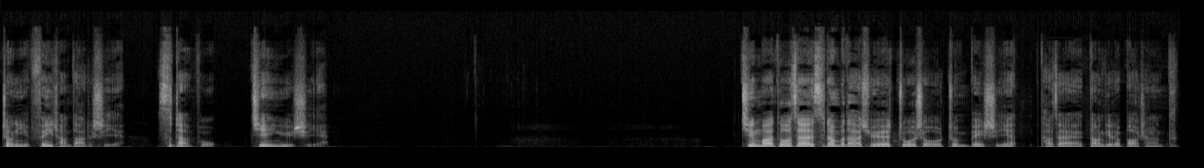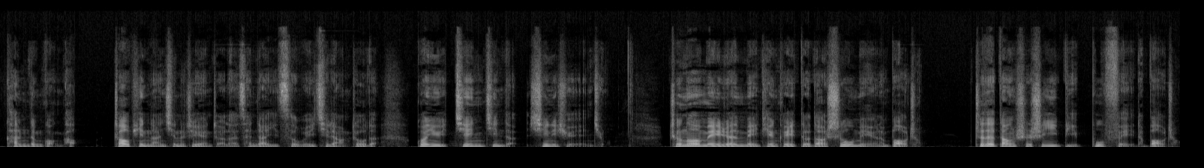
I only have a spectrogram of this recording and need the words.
争议非常大的实验——斯坦福监狱实验。津巴多在斯坦福大学着手准备实验。他在当地的报纸上刊登广告，招聘男性的志愿者来参加一次为期两周的关于监禁的心理学研究，承诺每人每天可以得到十五美元的报酬。这在当时是一笔不菲的报酬。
